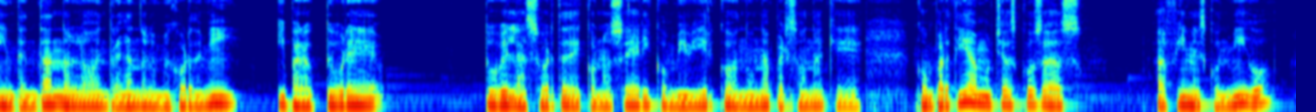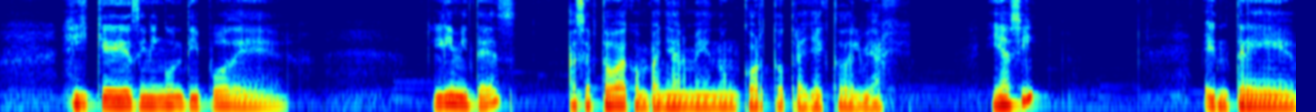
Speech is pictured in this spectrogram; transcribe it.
intentándolo, entregando lo mejor de mí. Y para octubre tuve la suerte de conocer y convivir con una persona que compartía muchas cosas afines conmigo y que sin ningún tipo de límites aceptó acompañarme en un corto trayecto del viaje. Y así, entre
